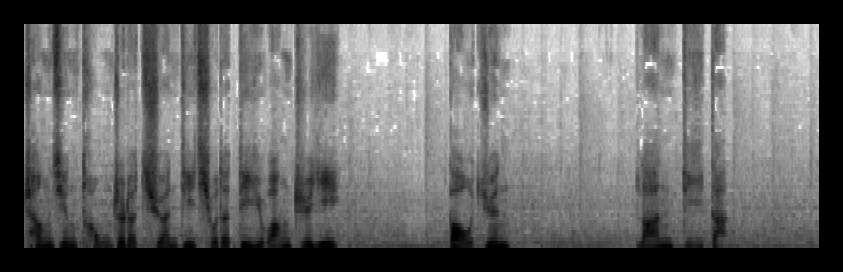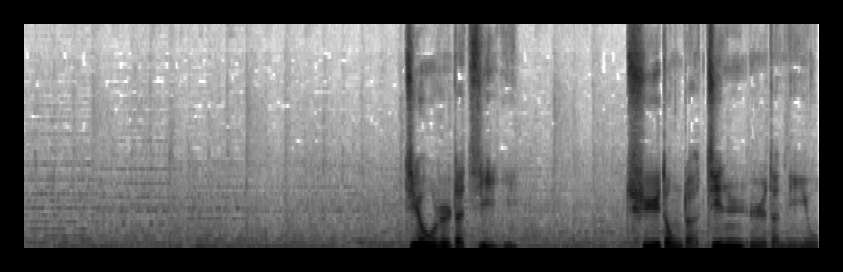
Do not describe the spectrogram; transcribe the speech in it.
曾经统治了全地球的帝王之一——暴君兰迪丹。”旧日的记忆，驱动着今日的你我。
